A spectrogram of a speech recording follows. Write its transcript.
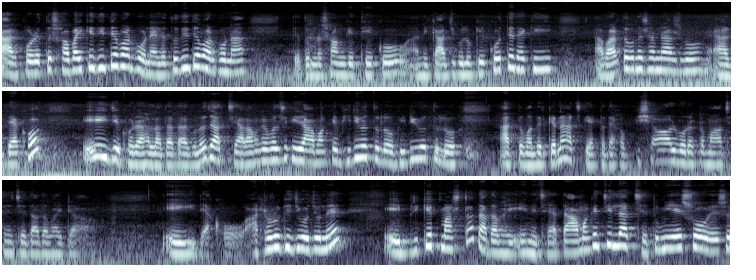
তারপরে তো সবাইকে দিতে পারব, নাহলে তো দিতে পারব না। তো তোমরা সঙ্গে থেকো, আমি কাজগুলোকে করতে থাকি। আবার তোমাদের সামনে আসব। আর দেখো, এই যে ঘোড়াহালা দাদাগুলো যাচ্ছে। আর আমাকে বলছে কি, আমাকে ভিডিও তুলো ভিডিও তুলো। আর তোমাদেরকে না আজকে একটা দেখো, বিশাল বড় একটা মাছ এনেছে দাদা ভাইটা এই দেখো, আঠেরো কেজি ওজনের এই ব্রিকেট মাছটা দাদাভাই এনেছে। তা আমাকে চিল্লাচ্ছে, তুমি এসো, এসে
